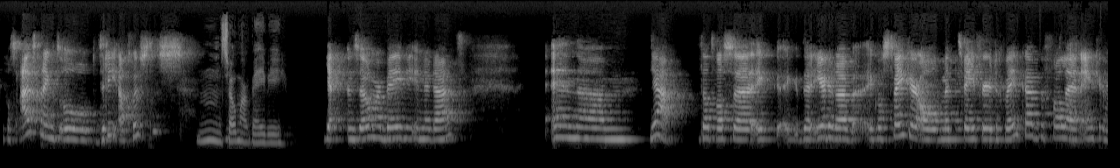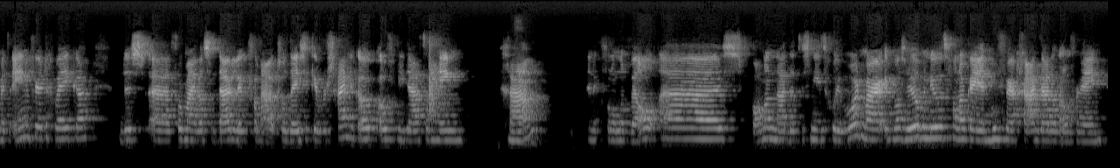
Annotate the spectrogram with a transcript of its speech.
Ik was uitgerekend op 3 augustus. Hmm, zomerbaby. Ja, een zomerbaby inderdaad. En ehm, ja, dat was, eh, ik, ik, de eerdere, ik was twee keer al met 42 weken bevallen en één keer met 41 weken. Dus eh, voor mij was het duidelijk van, nou, ik zal deze keer waarschijnlijk ook over die datum heen gaan. En ik vond het nog wel eh, spannend, nou, dat is niet het goede woord, maar ik was heel benieuwd van, oké, en hoe ver ga ik daar dan overheen?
